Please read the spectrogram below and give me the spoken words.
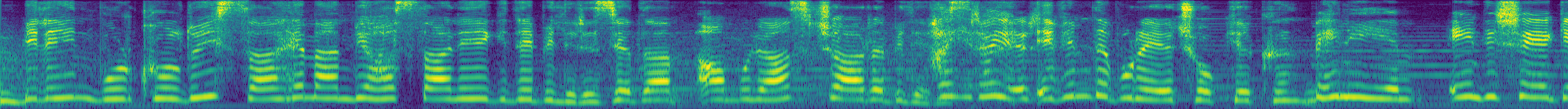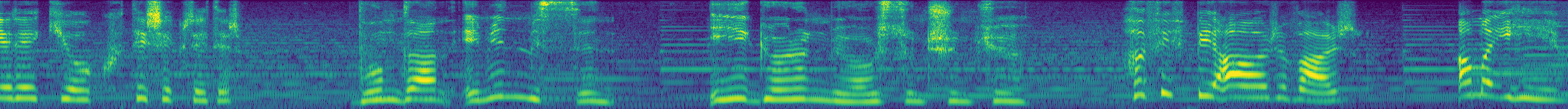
Bileğin burkulduysa hemen bir hastaneye gidebiliriz ya da ambulans çağırabiliriz. Hayır hayır. Evim de buraya çok yakın. Ben iyiyim. Endişeye gerek yok. Teşekkür ederim. Bundan emin misin? İyi görünmüyorsun çünkü. Hafif bir ağrı var ama iyiyim.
